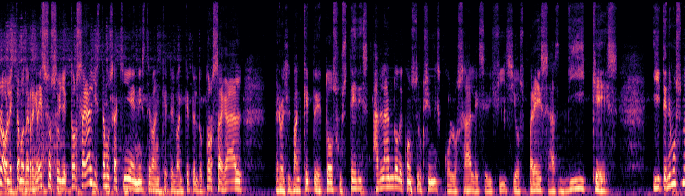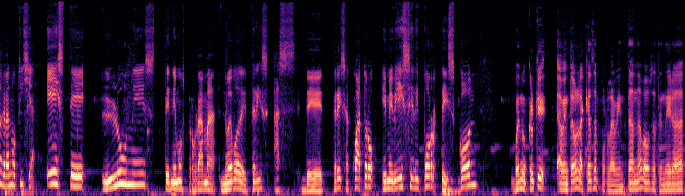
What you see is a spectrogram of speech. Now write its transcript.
Hola, hola, estamos de regreso. Soy Héctor Zagal y estamos aquí en este banquete, el banquete del doctor Zagal, pero es el banquete de todos ustedes, hablando de construcciones colosales, edificios, presas, diques. Y tenemos una gran noticia. Este lunes tenemos programa nuevo de 3 a, de 3 a 4 MBS Deportes con bueno, creo que aventaron la casa por la ventana. Vamos a tener a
